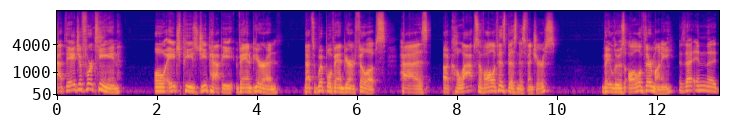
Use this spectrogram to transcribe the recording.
At the age of 14, old HP's G Pappy Van Buren, that's Whipple Van Buren Phillips, has a collapse of all of his business ventures. They lose all of their money. Is that in the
